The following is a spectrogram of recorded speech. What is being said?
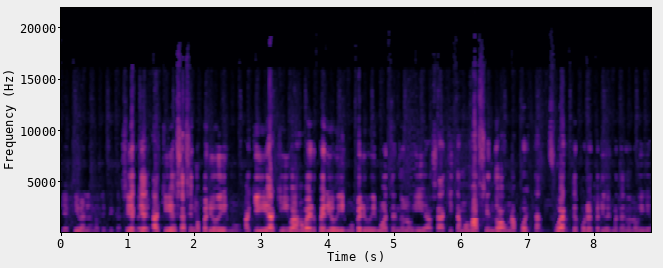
y activen las notificaciones. Sí, aquí, aquí hacemos periodismo. Aquí, aquí vas a ver periodismo, periodismo de tecnología. O sea, aquí estamos haciendo una apuesta fuerte por el periodismo de tecnología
